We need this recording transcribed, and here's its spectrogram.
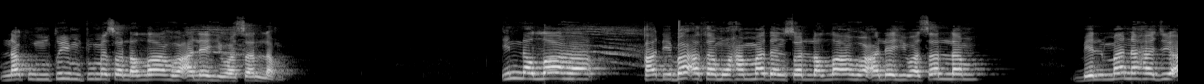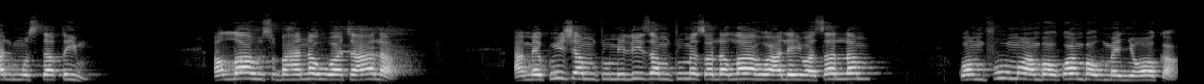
na kumtii mtume sallallahu alayhi wasallam inna allaha qad ba'atha muhammadan sallallahu alayhi wasallam bil manhaji almustaqim Allah subhanahu wa ta'ala amekwisha mtumiliza mtume sallallahu alaihi wasallam kwa mfumo ambao kwamba umenyooka.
